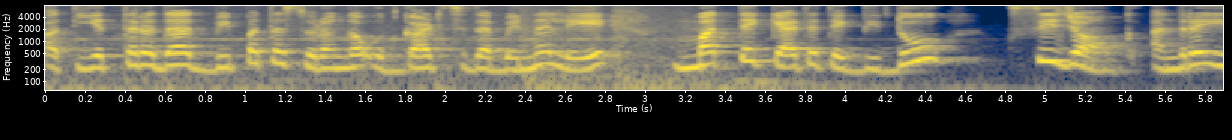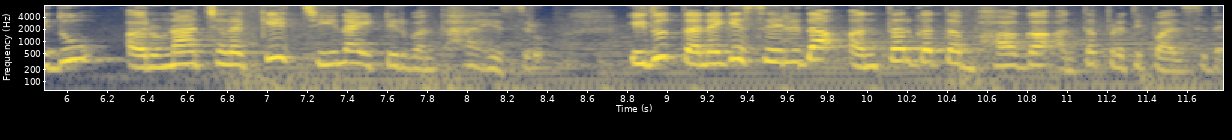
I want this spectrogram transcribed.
ಅತಿ ಎತ್ತರದ ದ್ವಿಪಥ ಸುರಂಗ ಉದ್ಘಾಟಿಸಿದ ಬೆನ್ನಲ್ಲೇ ಮತ್ತೆ ಖ್ಯಾತೆ ತೆಗೆದಿದ್ದು ಕ್ಸಿಜಾಂಗ್ ಅಂದರೆ ಇದು ಅರುಣಾಚಲಕ್ಕೆ ಚೀನಾ ಇಟ್ಟಿರುವಂತಹ ಹೆಸರು. ಇದು ತನಗೆ ಸೇರಿದ ಅಂತರ್ಗತ ಭಾಗ ಅಂತ ಪ್ರತಿಪಾದಿಸಿದೆ.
